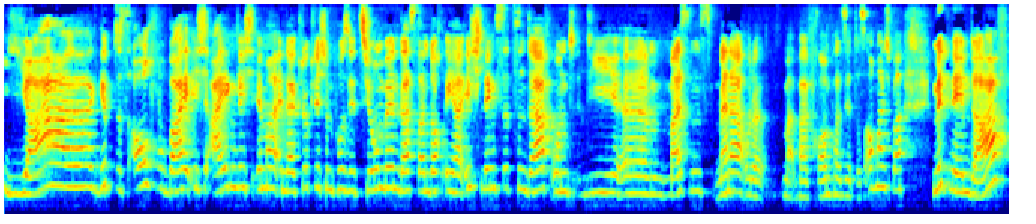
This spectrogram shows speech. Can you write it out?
Ja, gibt es auch, wobei ich eigentlich immer in der glücklichen Position bin, dass dann doch eher ich links sitzen darf und die ähm, meistens Männer oder bei Frauen passiert das auch manchmal mitnehmen darf.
